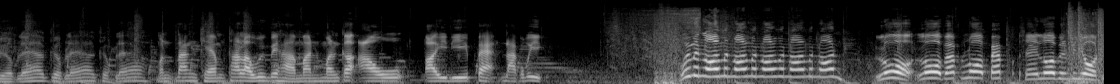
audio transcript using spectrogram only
เกือบแล้วเกือบแล้วเกือบแล้ว มันตั้งแคมป์ถ้าเราวิ่งไปหามัน มันก็เอาไอดีแปะดักไว้อีกเฮ้ยมันนอนมันนอนมันนอนมันนอนมันนอน โล่โล่แป๊บโล่แป๊บใช้โล่เป็นประโยชน์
